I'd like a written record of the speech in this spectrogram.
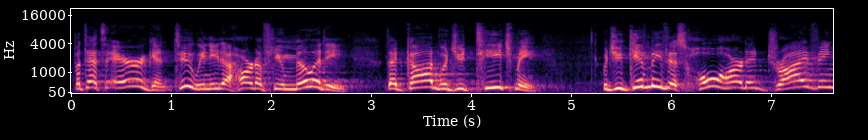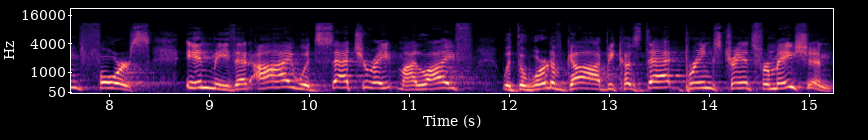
but that's arrogant too. We need a heart of humility That God, would you teach me? Would you give me this wholehearted driving force in me that I would saturate my life with the Word of God because that brings transformation.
